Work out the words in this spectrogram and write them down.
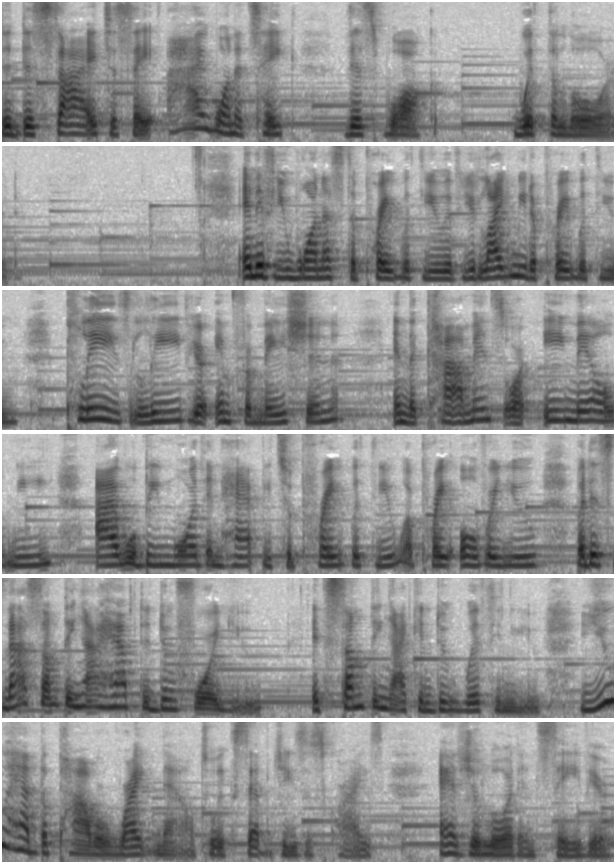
to decide to say, I want to take this walk with the Lord. And if you want us to pray with you, if you'd like me to pray with you, please leave your information in the comments or email me. I will be more than happy to pray with you or pray over you. But it's not something I have to do for you, it's something I can do within you. You have the power right now to accept Jesus Christ as your Lord and Savior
